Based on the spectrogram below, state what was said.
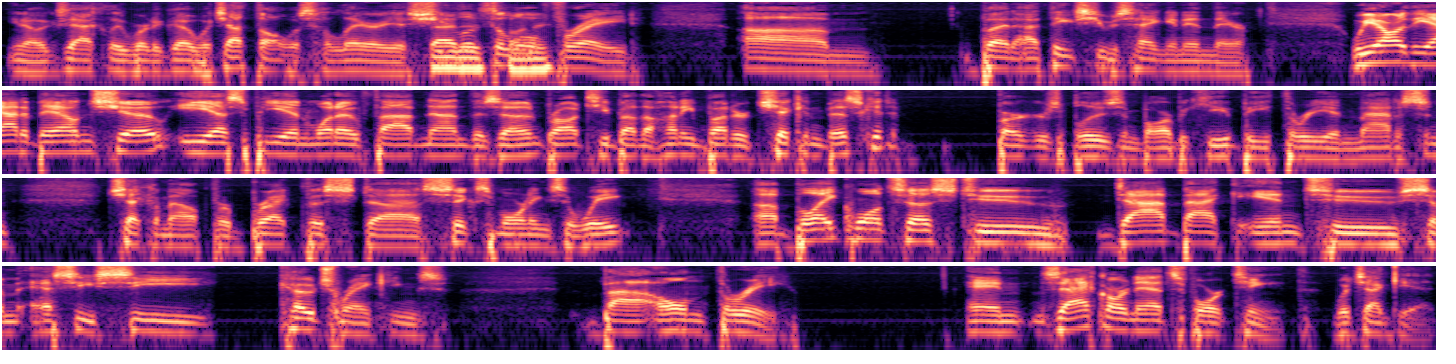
you know, exactly where to go, which I thought was hilarious. She That looked a little funny. afraid. Um, but I think she was hanging in there. We are the Out of Bounds Show, ESPN 1059 The Zone, brought to you by the Honey Butter Chicken Biscuit, Burgers, Blues, and Barbecue, B3 in Madison. Check them out for breakfast uh, six mornings a week. Uh, Blake wants us to dive back into some SEC coach rankings by on three. And Zach Arnett's 14th, which I get.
